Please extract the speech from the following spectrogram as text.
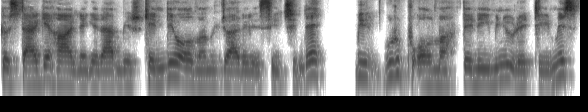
gösterge haline gelen bir kendi olma mücadelesi içinde bir grup olma deneyimini ürettiğimiz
